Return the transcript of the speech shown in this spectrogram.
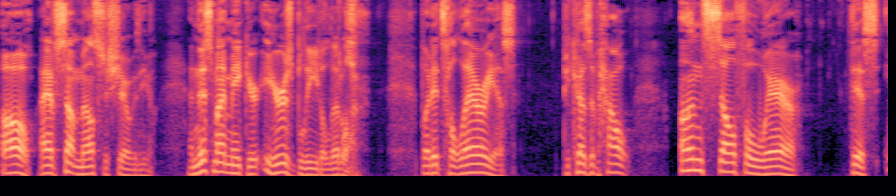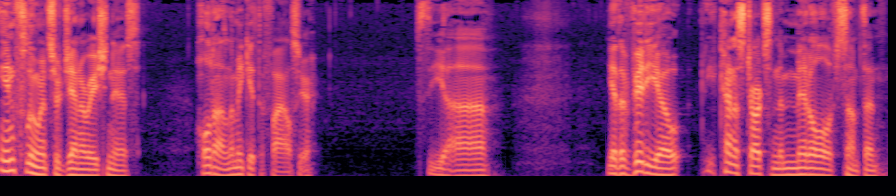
Oh, I have something else to share with you. And this might make your ears bleed a little, but it's hilarious because of how unself aware this influencer generation is. Hold on, let me get the files here. It's the uh yeah, the video it kind of starts in the middle of something.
